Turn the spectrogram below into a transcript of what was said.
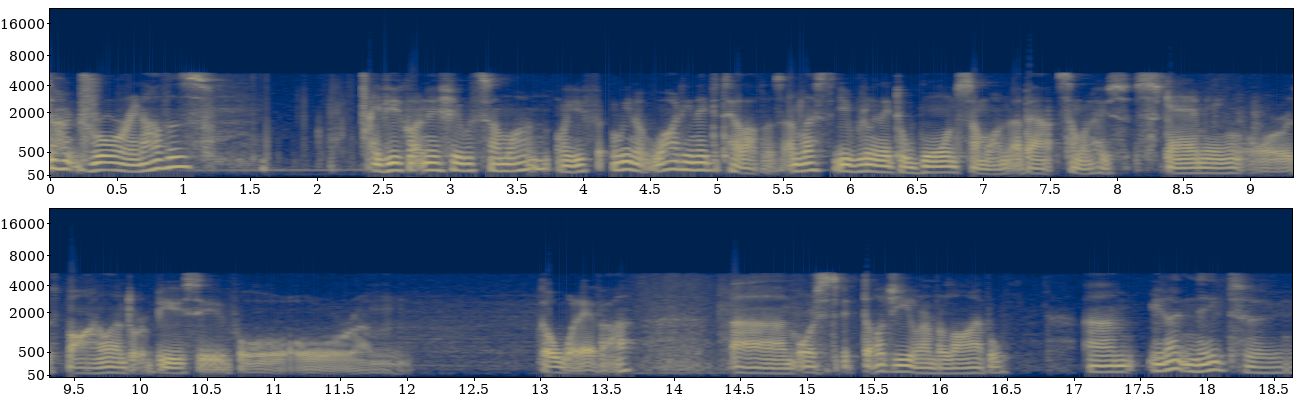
don't draw in others. If you've got an issue with someone, or you, you know, why do you need to tell others? Unless you really need to warn someone about someone who's scamming or is violent or abusive or, or, um, or whatever um, or it's just a bit dodgy or unreliable, um, you don't need to.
